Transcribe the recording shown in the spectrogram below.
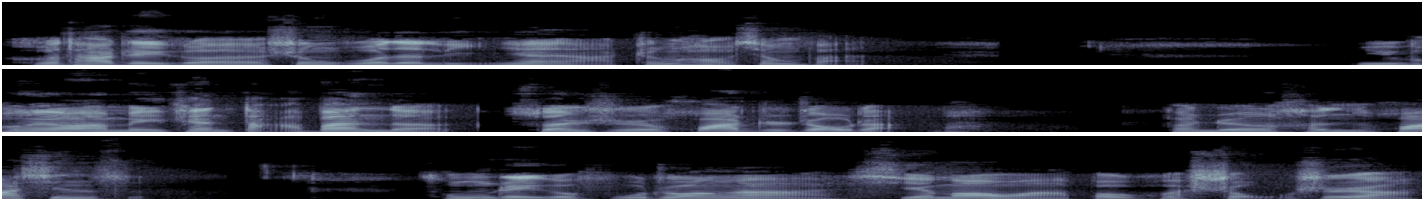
和他这个生活的理念啊正好相反。女朋友啊，每天打扮的算是花枝招展吧，反正很花心思，从这个服装啊、鞋帽啊，包括首饰啊、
